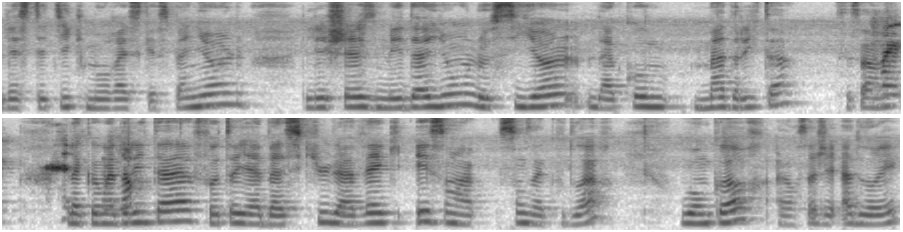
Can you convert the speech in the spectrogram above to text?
l'esthétique mauresque espagnole, les chaises médaillons, le sillon, la comadrita, c'est ça hein La comadrita, fauteuil à bascule avec et sans, sans accoudoir ou encore, alors ça j'ai adoré,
